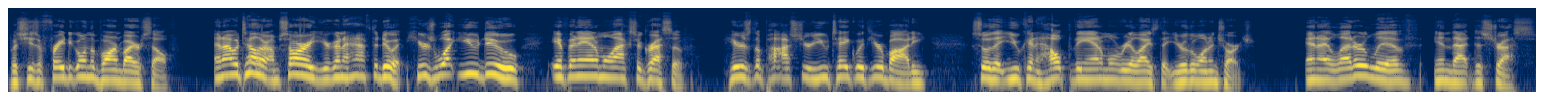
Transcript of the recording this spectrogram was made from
but she's afraid to go in the barn by herself. And I would tell her, I'm sorry, you're going to have to do it. Here's what you do if an animal acts aggressive. Here's the posture you take with your body so that you can help the animal realize that you're the one in charge. And I let her live in that distress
